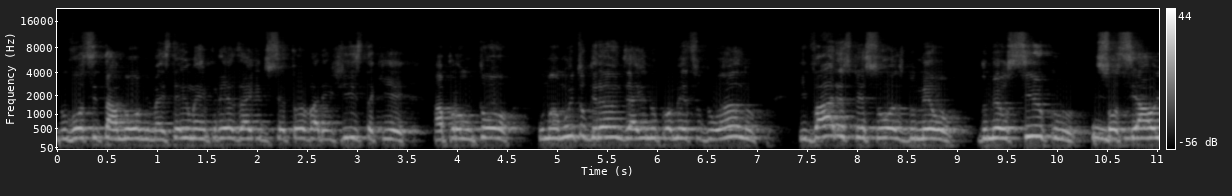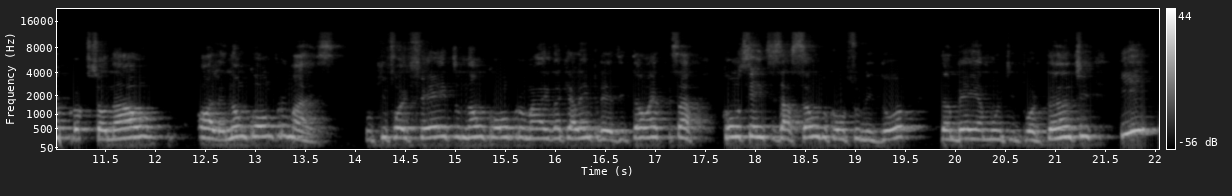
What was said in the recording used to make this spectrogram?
não vou citar nome, mas tem uma empresa aí do setor varejista que aprontou uma muito grande aí no começo do ano e várias pessoas do meu do meu círculo social e profissional, olha, não compro mais. O que foi feito, não compro mais naquela empresa. Então essa conscientização do consumidor também é muito importante e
